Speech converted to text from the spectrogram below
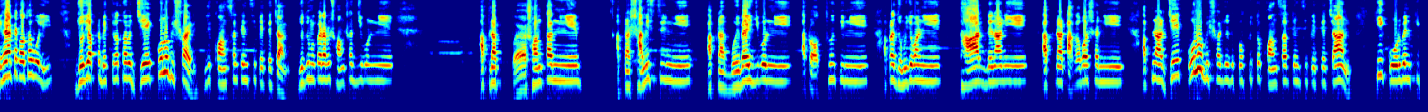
এখানে একটা কথা বলি, যদি আপনার ব্যক্তিগতভাবে যে কোনো বিষয়ের যদি কনসালটেন্সি পেতে চান, যদি মনে করেন আপনি সংসার জীবন নিয়ে, আপনার সন্তান নিয়ে, আপনার স্বামী স্ত্রী নিয়ে, আপনার বৈবাহিক জীবন নিয়ে, আপনার অর্থনীতি নিয়ে, আপনার জমি জমা নিয়ে, ধার দেনা নিয়ে, আপনার টাকা পয়সা নিয়ে, আপনার যে কোনো বিষয় যদি প্রকৃত কনসালটেন্সি পেতে চান, কি করবেন কি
